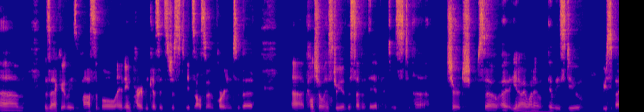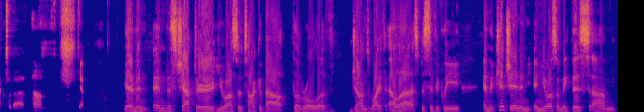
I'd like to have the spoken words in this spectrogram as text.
um, as accurately as possible, and in part because it's just it's also important to the uh, cultural history of the Seventh Day Adventist uh, church. So, uh, you know, I want to at least do respect to that. Um, yeah. Yeah, and then in this chapter, you also talk about the role of John's wife Ella, specifically in the kitchen, and and you also make this um,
